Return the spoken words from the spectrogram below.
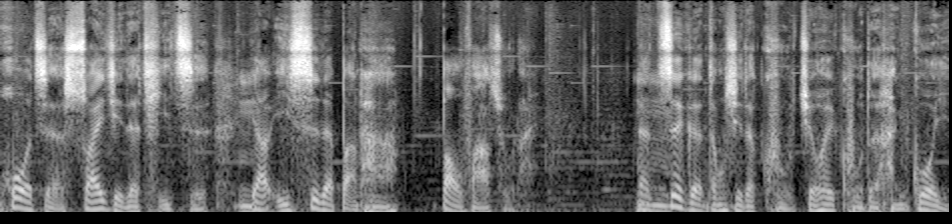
或者衰竭的体质，要一次的把它爆发出来。那这个东西的苦就会苦得很过瘾，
